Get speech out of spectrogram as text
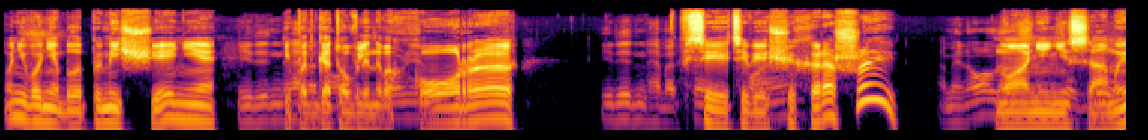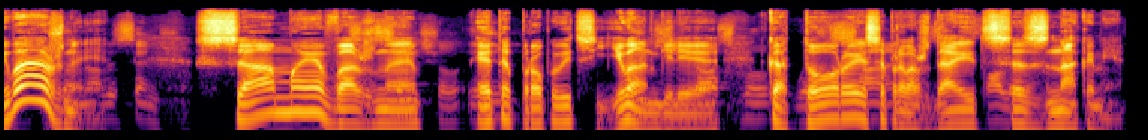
у него не было помещения и подготовленного хора. Все эти вещи хороши, но они не самые важные. Самое важное — это проповедь Евангелия, которая сопровождается знаками.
